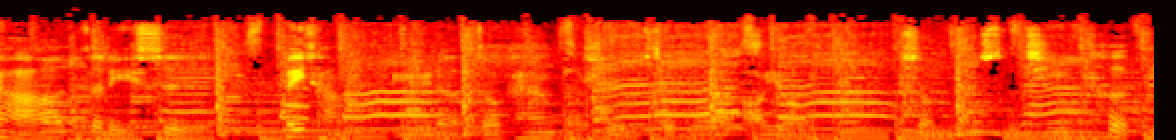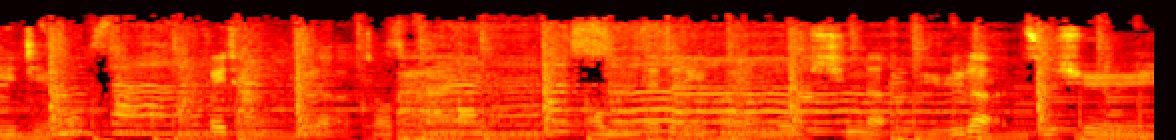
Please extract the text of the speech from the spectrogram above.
大家好这里是非常娱乐周刊，我是主播遨游，这是我们暑期特别节目《非常娱乐周刊》，我们在这里会有很多新的娱乐资讯。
